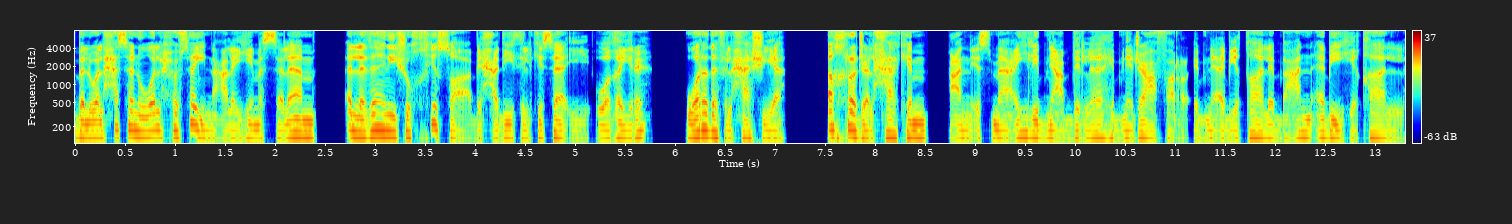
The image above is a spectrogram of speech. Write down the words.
بل والحسن والحسين عليهما السلام اللذان شخصا بحديث الكساء وغيره. ورد في الحاشية أخرج الحاكم عن إسماعيل بن عبد الله بن جعفر بن أبي طالب عن أبيه قال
